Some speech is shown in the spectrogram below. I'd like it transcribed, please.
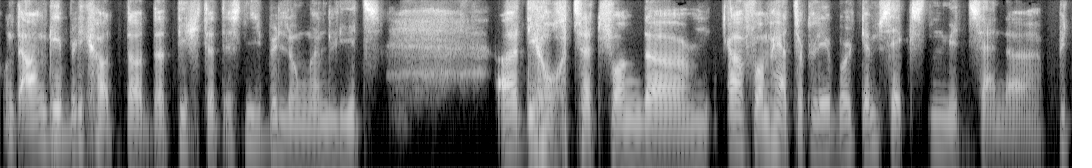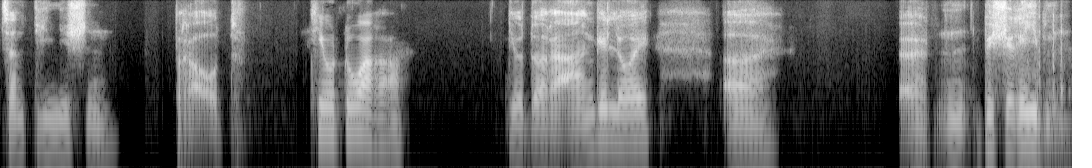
und angeblich hat da der Dichter des Nibelungenlieds äh, die Hochzeit von der, äh, vom Herzog Leopold VI. mit seiner byzantinischen Braut. Theodora. Theodora Angeloi äh, äh, beschrieben.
